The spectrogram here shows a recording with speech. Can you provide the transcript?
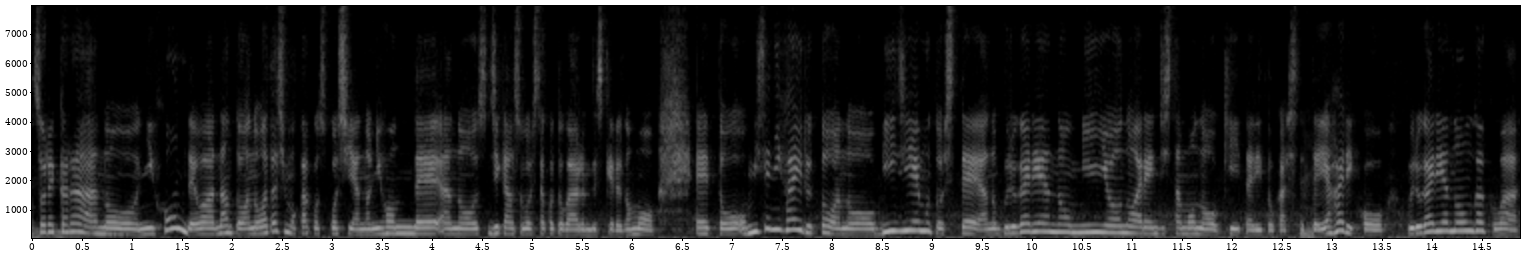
それからあの日本ではなんとあの私も過去少しあの日本であの時間を過ごしたことがあるんですけれども、えっと、お店に入るとあの BGM としてあのブルガリアの民謡のアレンジしたものを聞いたりとかしてて、うん、やはりこうブルガリアの音楽は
